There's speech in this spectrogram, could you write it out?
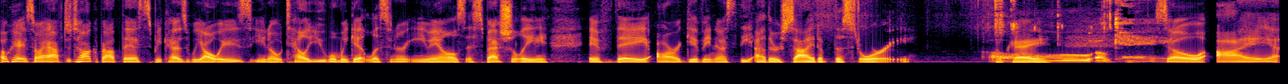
Okay, so I have to talk about this because we always, you know, tell you when we get listener emails, especially if they are giving us the other side of the story. Okay. Oh, okay. So I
